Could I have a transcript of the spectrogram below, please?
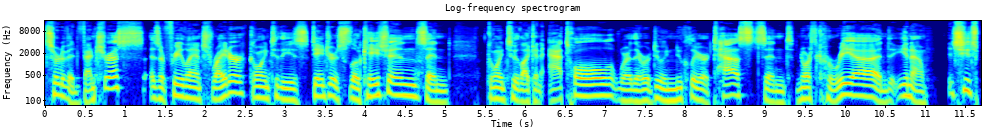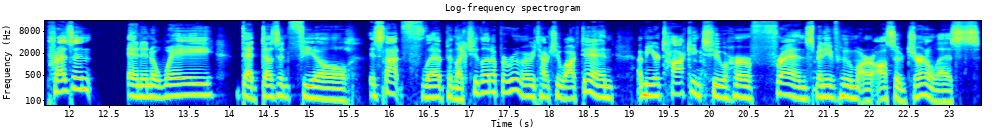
sort of adventurous as a freelance writer, going to these dangerous locations and going to like an atoll where they were doing nuclear tests and North Korea. And, you know, she's present and in a way that doesn't feel it's not flip and like she lit up a room every time she walked in. I mean, you're talking to her friends, many of whom are also journalists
